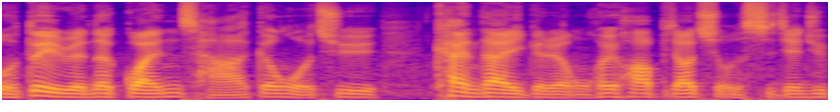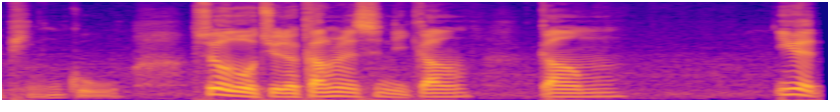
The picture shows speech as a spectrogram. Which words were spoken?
我对人的观察跟我去看待一个人，我会花比较久的时间去评估。所以我觉得刚认识你，刚刚因为。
